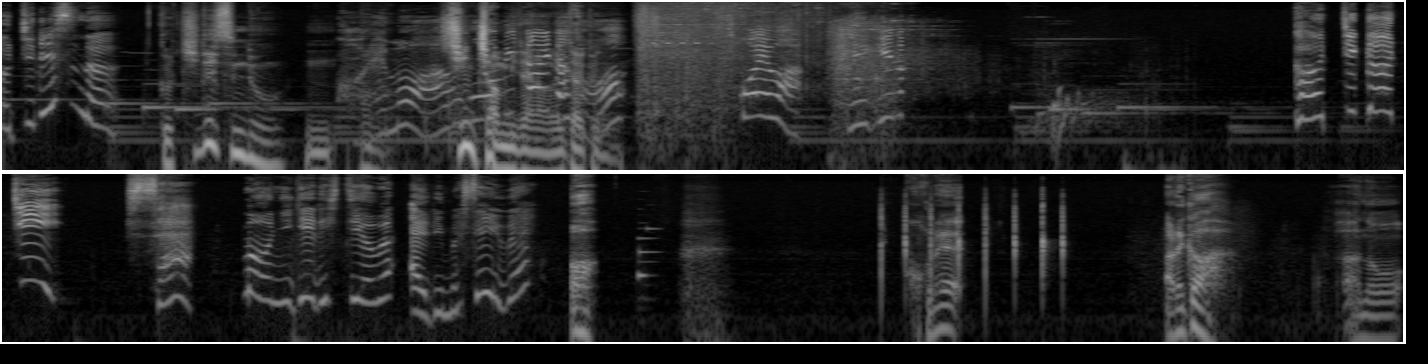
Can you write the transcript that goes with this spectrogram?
っちですな。こっちですの。ん。これも暗号しんちゃんみたいなのがいたけどあもう逃げる必要はありませんわ。これ、あれか。あの、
